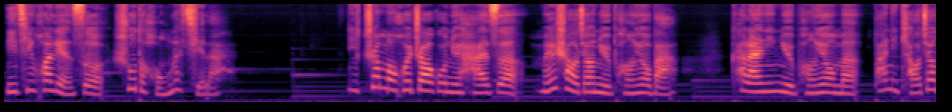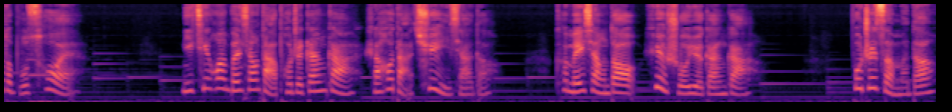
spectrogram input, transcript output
倪清欢脸色倏地红了起来。你这么会照顾女孩子，没少交女朋友吧？看来你女朋友们把你调教的不错哎。倪清欢本想打破这尴尬，然后打趣一下的，可没想到越说越尴尬。不知怎么的。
